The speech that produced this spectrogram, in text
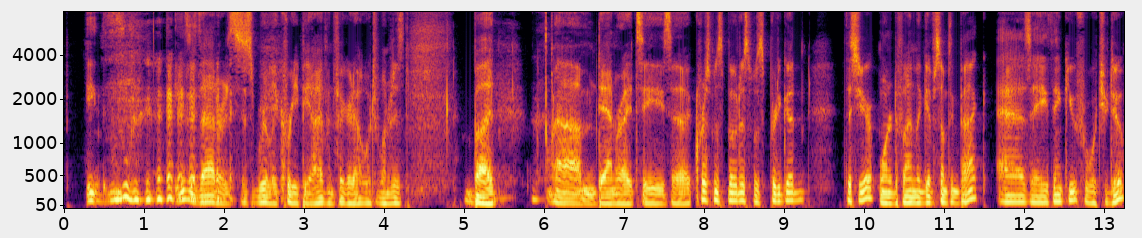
either that or it's just really creepy. I haven't figured out which one it is, but um, Dan writes he's uh, Christmas bonus was pretty good this year. Wanted to finally give something back as a thank you for what you do.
